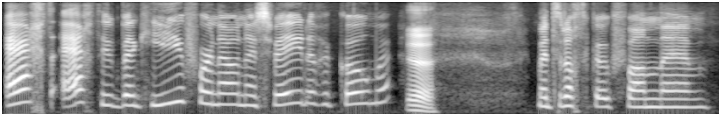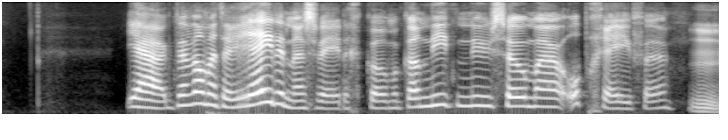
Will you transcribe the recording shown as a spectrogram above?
echt, echt, ben ik hiervoor nou naar Zweden gekomen? Ja. Maar toen dacht ik ook van, ehm, ja, ik ben wel met een reden naar Zweden gekomen. Ik kan niet nu zomaar opgeven. Mm.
